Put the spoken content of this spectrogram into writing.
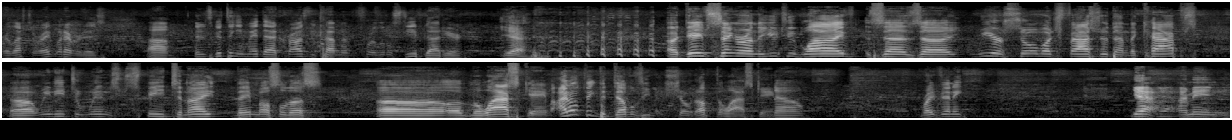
or left to right, whatever it is. Um, and it's a good thing he made that Crosby comment before little Steve got here. Yeah. uh, Dave Singer on the YouTube Live says, uh, We are so much faster than the Caps. Uh, we need to win speed tonight. They muscled us uh, the last game. I don't think the Devils even showed up the last game. No. Right, Vinny? Yeah, I mean,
